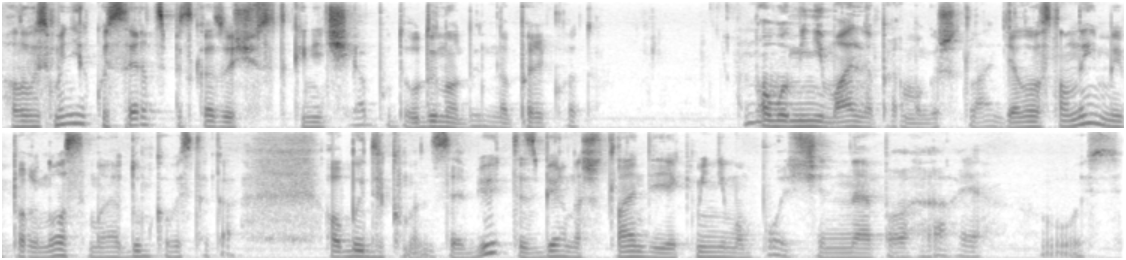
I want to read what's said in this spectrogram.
Але ось мені якось серце підказує, що все-таки нічия буде 1-1, наприклад. Ну, або мінімальна перемога Шотландії. Але основний мій прогноз, моя думка ось така. Обидві команди заб'ють, та збірна Шотландії, як мінімум, Польщі не програє. Ось.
